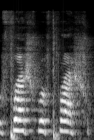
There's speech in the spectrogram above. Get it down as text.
refresh, refresh,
